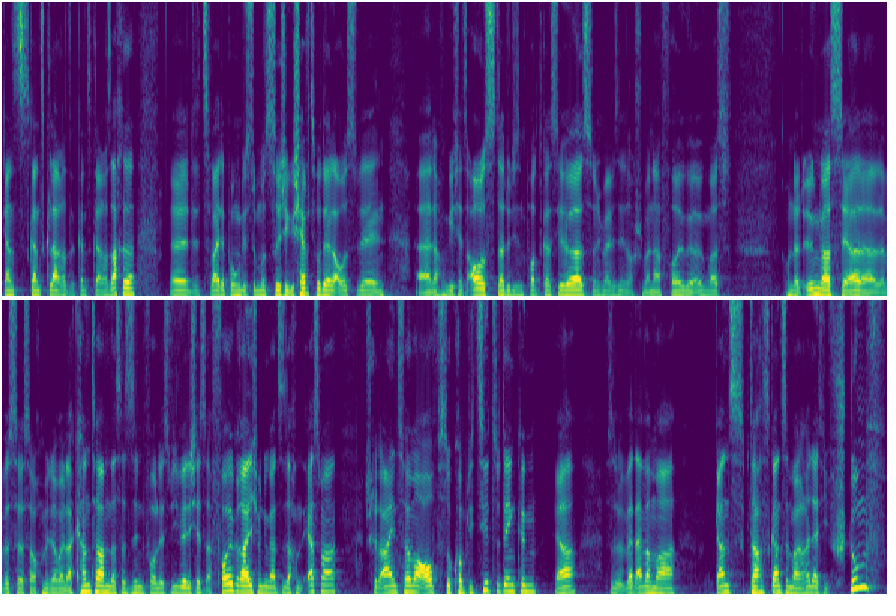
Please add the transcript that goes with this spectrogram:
Ganz, ganz, klare, ganz klare Sache. Äh, der zweite Punkt ist, du musst das richtige Geschäftsmodell auswählen. Äh, davon gehe ich jetzt aus, da du diesen Podcast hier hörst. Und ich meine, wir sind jetzt auch schon bei einer Folge irgendwas, 100 irgendwas. Ja, da, da wirst du das auch mittlerweile erkannt haben, dass das sinnvoll ist. Wie werde ich jetzt erfolgreich mit den ganzen Sachen? Erstmal, Schritt 1, hör mal auf, so kompliziert zu denken. Ja, also, werd einfach mal ganz, das Ganze mal relativ stumpf.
